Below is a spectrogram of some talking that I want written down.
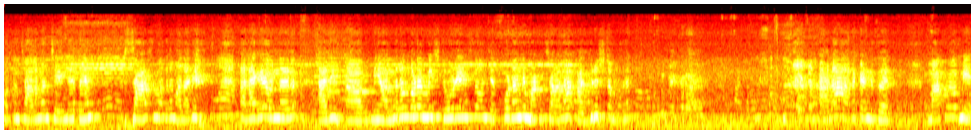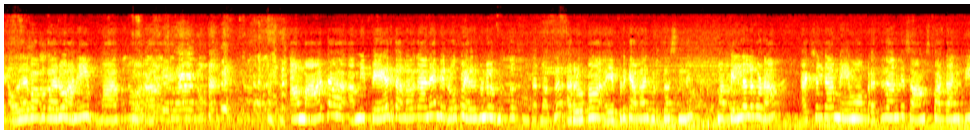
మొత్తం చాలా మంది చేంజ్ అయిపోయాం. స్టార్స్ మాత్రం అలాగే అలాగే ఉన్నారు. అది మేమందరం కూడా మీ స్టూడెంట్స్ అని చెప్పుకోవడానికి మాకు చాలా అదృష్టం సార్. అలా అనకండి సార్. మాకు మీ ఉదయ్ బాబు గారు అని మాకు ఆ, మాట మీ పేరు తెలవగానే మీ రూపం ఎదుగుండలో గుర్తొస్తుంది సార్ మాకు? ఆ రూపం ఎప్పటికీ అలాగే గుర్తొస్తుంది. మా పిల్లలు కూడా యాక్చువల్గా మేము ప్రతిదానికి సాంగ్స్ పాడడానికి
